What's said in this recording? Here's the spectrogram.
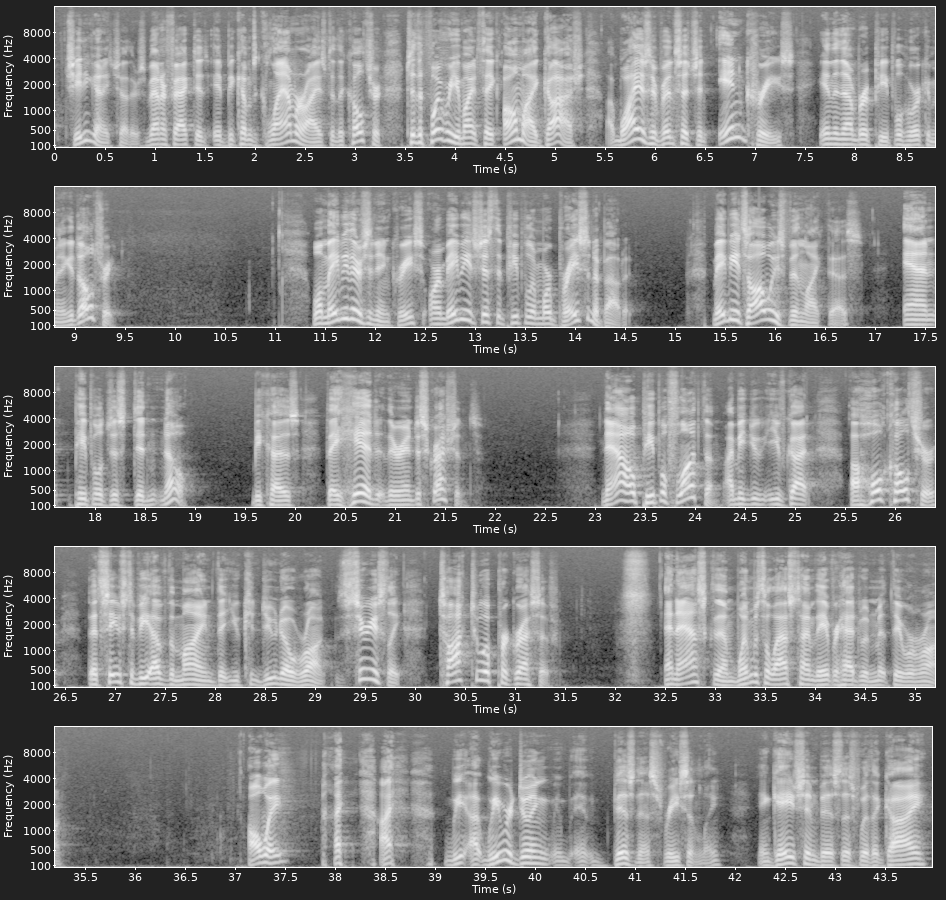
cheating on each other. As a matter of fact, it, it, becomes glamorized in the culture to the point where you might think, oh my gosh, why has there been such an increase in the number of people who are committing adultery? Well, maybe there's an increase, or maybe it's just that people are more brazen about it. Maybe it's always been like this, and people just didn't know because they hid their indiscretions. Now people flaunt them. I mean, you, you've got a whole culture that seems to be of the mind that you can do no wrong. Seriously, talk to a progressive and ask them when was the last time they ever had to admit they were wrong. I'll wait. I, I, we, I, we were doing business recently, engaged in business with a guy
